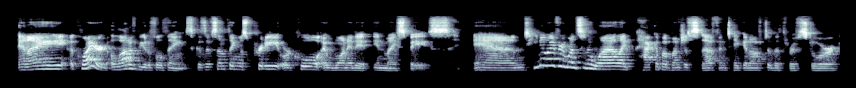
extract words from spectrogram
And I acquired a lot of beautiful things because if something was pretty or cool, I wanted it in my space. And, you know, every once in a while, I'd pack up a bunch of stuff and take it off to the thrift store.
